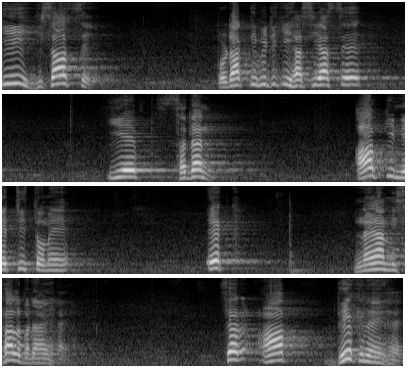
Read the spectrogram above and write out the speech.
की हिसाब से प्रोडक्टिविटी की हैसियत से ये सदन आपकी नेतृत्व में एक नया मिसाल बनाए हैं। सर आप देख रहे हैं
